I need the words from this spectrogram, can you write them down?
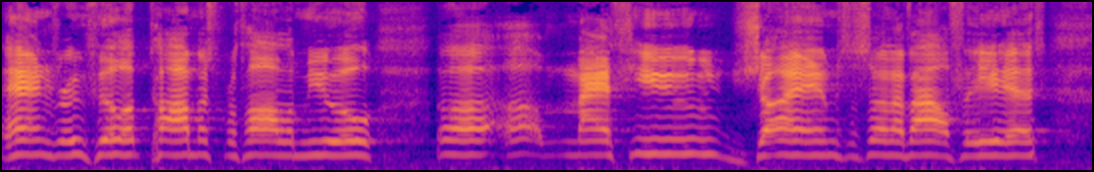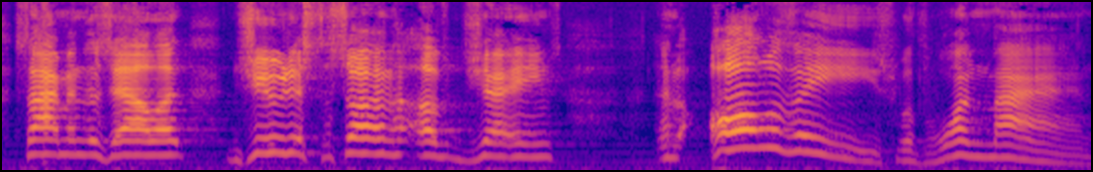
Andrew, Philip, Thomas, Bartholomew, uh, uh, Matthew, James, the son of Alphaeus, Simon the Zealot, Judas, the son of James. And all of these, with one mind,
